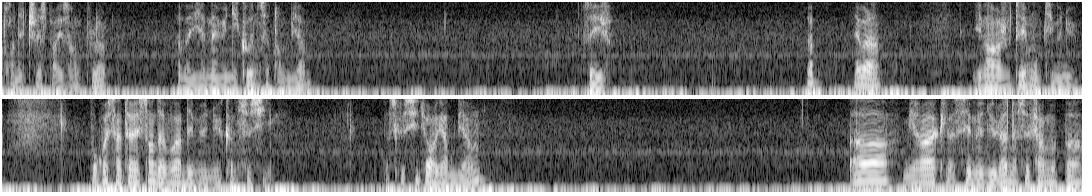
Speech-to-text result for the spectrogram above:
3D hmm, chess par exemple. Ah bah il y a même une icône, ça tombe bien. Save. Hop, et voilà. Il va rajouter mon petit menu. Pourquoi c'est intéressant d'avoir des menus comme ceci? Parce que si tu regardes bien, Ah, miracle, ces menus-là ne se ferment pas.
